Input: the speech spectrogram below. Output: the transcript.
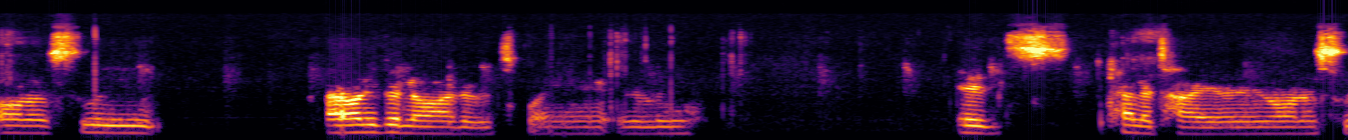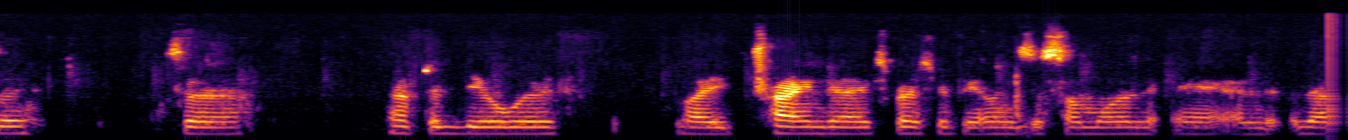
honestly, I don't even know how to explain it. Really, it's kind of tiring, honestly, to have to deal with like trying to express your feelings to someone and that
